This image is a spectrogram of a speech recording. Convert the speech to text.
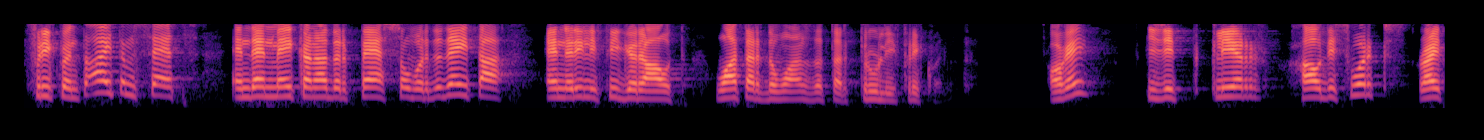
frequent item sets and then make another pass over the data and really figure out what are the ones that are truly frequent. Okay? Is it clear how this works, right?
